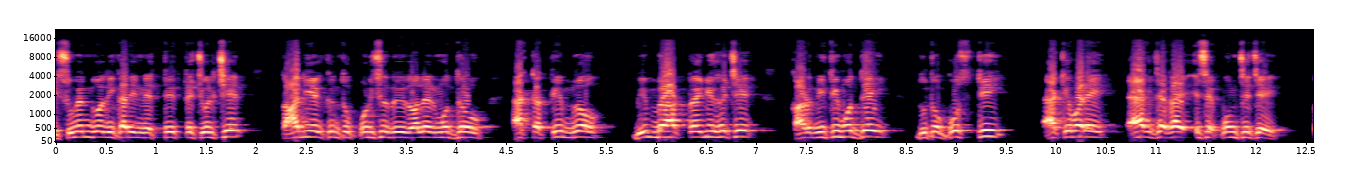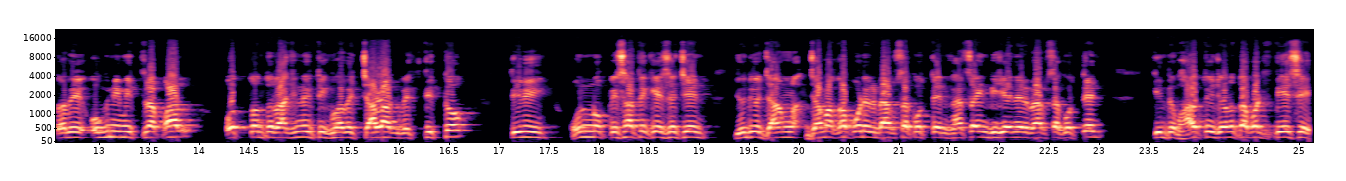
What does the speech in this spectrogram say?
এই শুভেন্দু অধিকারীর নেতৃত্বে চলছে, তা নিয়ে কিন্তু পরিষদীয় দলের মধ্যেও একটা তীব্র বিভ্রাট তৈরি হয়েছে। কারণ ইতিমধ্যেই দুটো গোষ্ঠী একেবারে এক জায়গায় এসে পৌঁছেছে। তবে অগ্নিমিত্রা পাল অত্যন্ত রাজনৈতিকভাবে চালাক ব্যক্তিত্ব। তিনি অন্য পেশা থেকে এসেছেন, যদিও জামা জামা কাপড়ের ব্যবসা করতেন ফ্যাশন ডিজাইনের ব্যবসা করতেন, কিন্তু ভারতীয় জনতা পার্টিতে এসে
